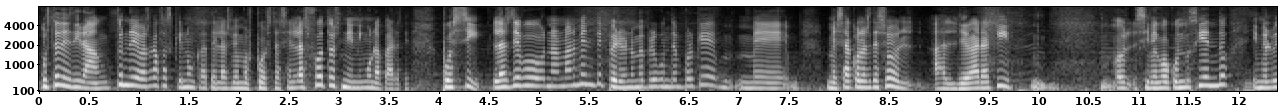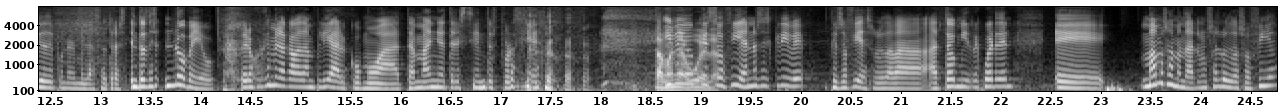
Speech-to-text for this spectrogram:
ustedes dirán, tú no llevas gafas que nunca te las vemos puestas en las fotos ni en ninguna parte. Pues sí, las llevo normalmente, pero no me pregunten por qué, me, me saco las de sol al llegar aquí. Si vengo conduciendo y me olvido de ponerme las otras. Entonces no veo, pero Jorge me lo acaba de ampliar como a tamaño 300%. Tamaño y veo abuela. que Sofía nos escribe, que Sofía saludaba a Tommy, recuerden, eh, vamos a mandarle un saludo a Sofía.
